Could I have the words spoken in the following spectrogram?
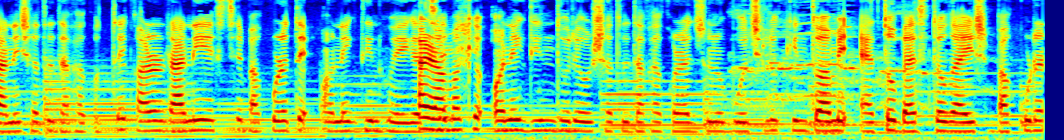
রানীর সাথে দেখা করতে, কারণ রানী এসছে বাঁকুড়াতে অনেক দিন হয়ে গেছে। আর আমাকে অনেক দিন ধরে ওর সাথে দেখা করার জন্য বলছিল, কিন্তু আমি এত ব্যস্ত গাইস বাঁকুড়া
